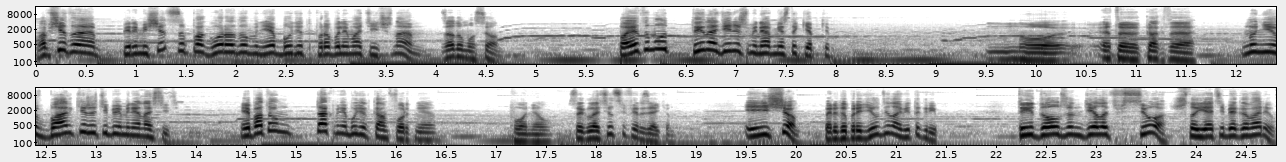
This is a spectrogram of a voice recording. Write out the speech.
«Вообще-то, перемещаться по городу мне будет проблематично», — задумался он. «Поэтому ты наденешь меня вместо кепки», но это как-то... Ну не в банке же тебе меня носить. И потом, так мне будет комфортнее. Понял, согласился Ферзякин. И еще, предупредил деловито Гриб. Ты должен делать все, что я тебе говорю.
